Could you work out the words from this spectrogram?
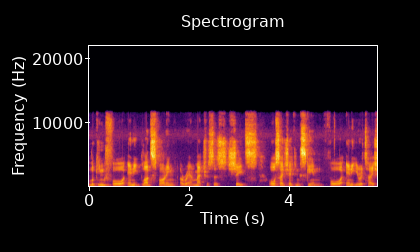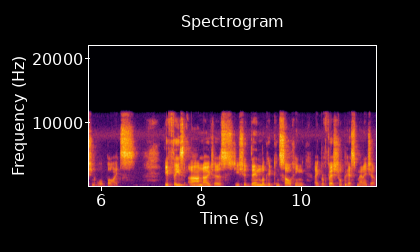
looking for any blood spotting around mattresses, sheets, also checking skin for any irritation or bites. If these are noticed, you should then look at consulting a professional pest manager,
